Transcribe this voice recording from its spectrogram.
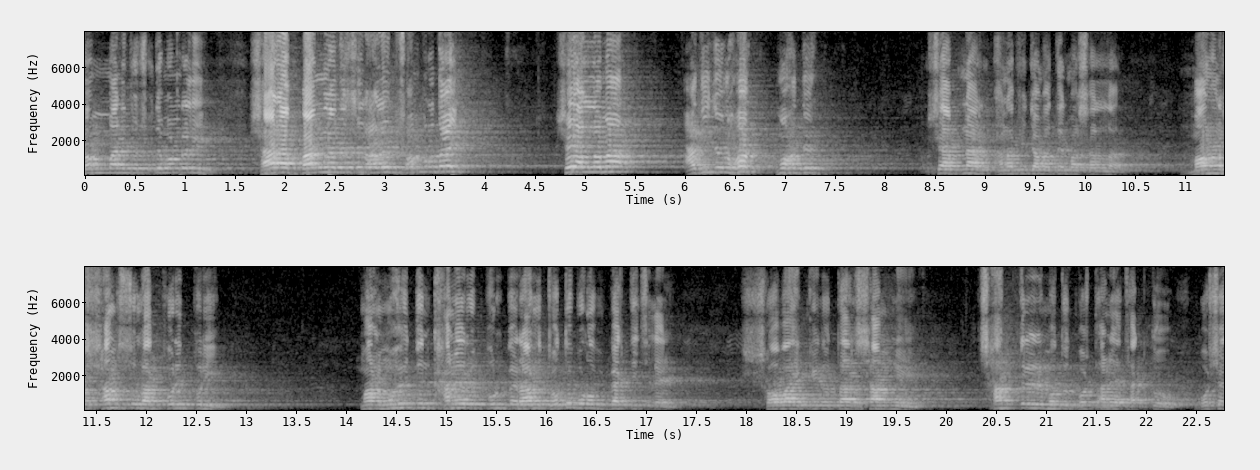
সম্মানিত সুধমণ্ডলী, সারা বাংলাদেশের আলেম সম্প্রদায় সে আল্লামা আদিজুল হক মহাদেব সে আপনার হানাফি জামাতের মাসাল্লাহ মাওলানা শামসুল হক ফরিদপুরি, মাওলানা মহিউদ্দিন খানের পূর্বের আরও যত বড় ব্যক্তি ছিলেন, সবাই কিন্তু তার সামনে ছাত্রের মতো দাঁড়িয়ে থাকতো, বসে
